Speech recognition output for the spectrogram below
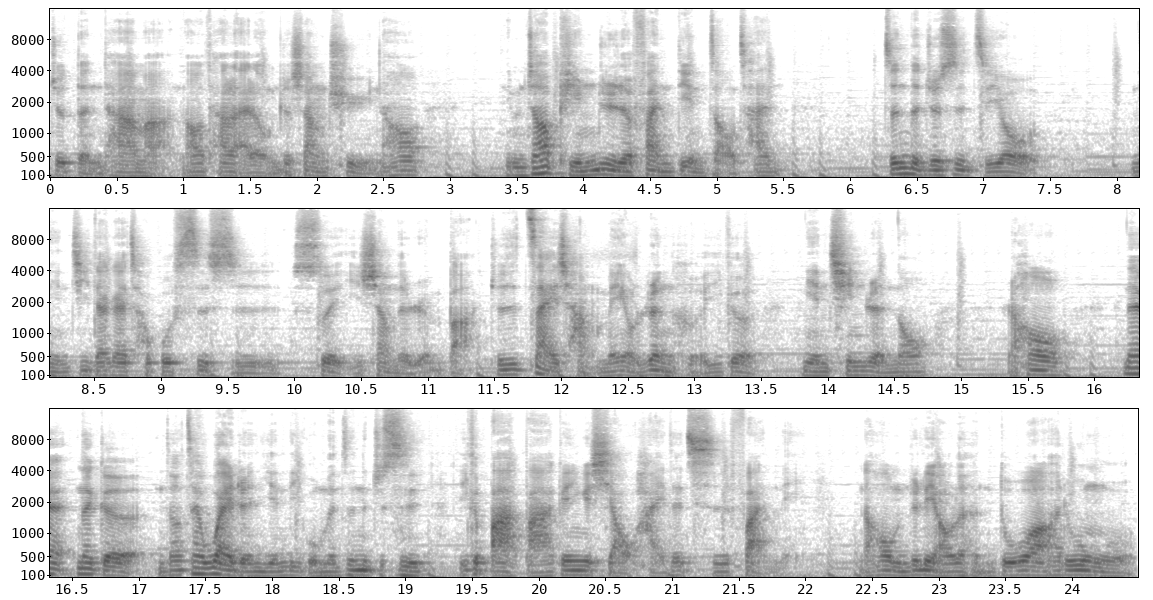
就等他嘛，然后他来了，我们就上去，然后你们知道平日的饭店早餐，真的就是只有。年纪大概超过四十岁以上的人吧，就是在场没有任何一个年轻人哦。然后那那个你知道，在外人眼里，我们真的就是一个爸爸跟一个小孩在吃饭呢。然后我们就聊了很多啊，他就问我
